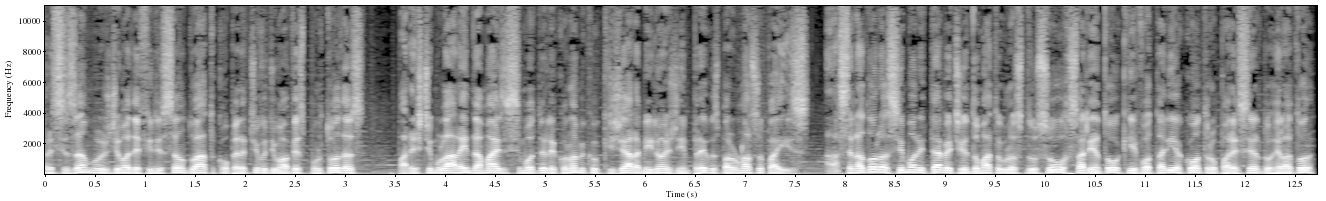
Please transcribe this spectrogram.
Precisamos de uma definição do ato cooperativo de uma vez por todas para estimular ainda mais esse modelo econômico que gera milhões de empregos para o nosso país. A senadora Simone Tebet, do Mato Grosso do Sul, salientou que votaria contra o parecer do relator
